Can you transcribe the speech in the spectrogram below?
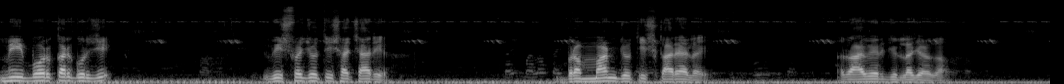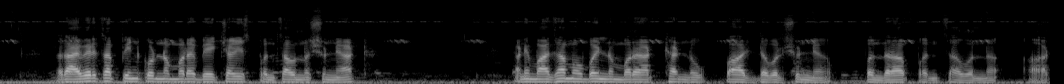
मी बोरकर गुरुजी विश्वज्योतिषाचार्य ब्रह्मांड ज्योतिष कार्यालय रावेर जिल्हा जळगाव. रावेरचा पिनकोड नंबर आहे बेचाळीस पंचावन्न शून्य आठ आणि माझा मोबाईल नंबर आहे अठ्ठ्याण्णव पाच डबल शून्य पंधरा पंचावन्न आठ.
